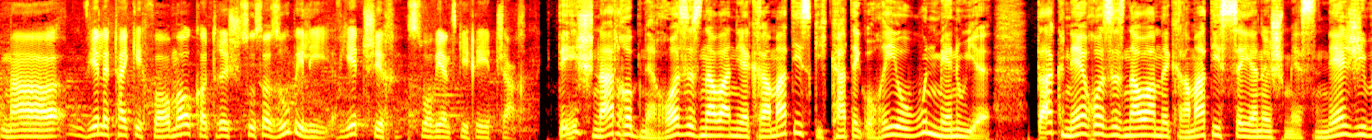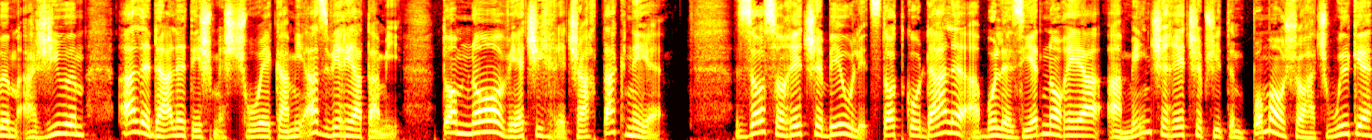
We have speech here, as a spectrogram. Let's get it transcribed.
ma wiele takich formów, które są so zubili w większych słowiańskich reczach. Tež nadrobne rozeznawanie gramatických kategorijów wun menuje. Tak nie rozeznawamy gramatisce jenož mez neživym a żywym, ale dale tež mez człowiekami a zwierzętami. To mnoho większych rečach tak nie je. Zoso reče Beulic dotko dale a bole z jednoreja, a mniejsze reče przy tym pomałszohać ulkę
